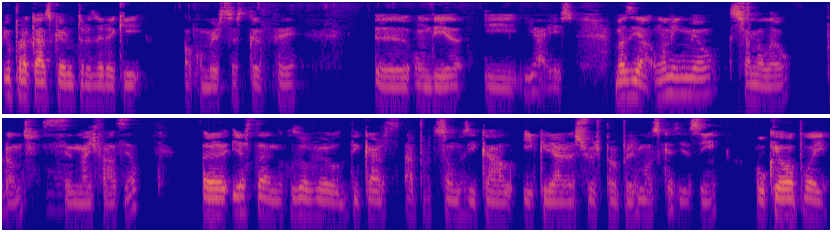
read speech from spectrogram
eu por acaso quero trazer aqui ao Conversas de Café uh, um dia e yeah, é isso. Mas yeah, um amigo meu que se chama Léo, pronto, sendo mais fácil, uh, este ano resolveu dedicar-se à produção musical e criar as suas próprias músicas e assim, o que eu apoio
